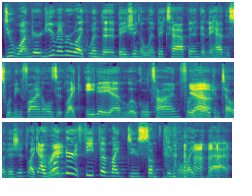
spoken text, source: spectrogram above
do wonder. Do you remember like when the Beijing Olympics happened and they had the swimming finals at like 8 a.m. local time for yeah. American television? Like, I Great. wonder if FIFA might do something like that,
